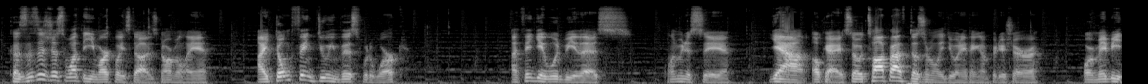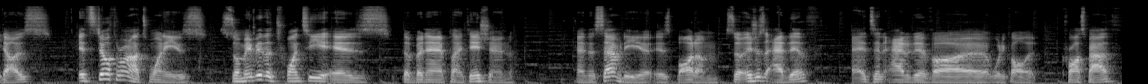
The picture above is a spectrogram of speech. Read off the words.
Because this is just what the marketplace does, normally. I don't think doing this would work. I think it would be this. Let me just see. Yeah, okay, so top path doesn't really do anything, I'm pretty sure. Or maybe it does. It's still throwing out 20s. So maybe the 20 is the banana plantation. And the 70 is bottom. So it's just additive. It's an additive, uh, what do you call it? Cross path.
